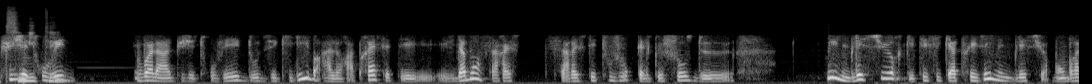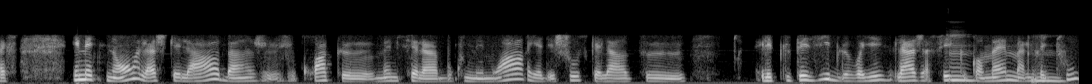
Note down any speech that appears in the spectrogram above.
puis trouvé, voilà, et puis j'ai trouvé d'autres équilibres. Alors après, c'était évidemment, ça reste, ça restait toujours quelque chose de, oui, une blessure qui était cicatrisée, mais une blessure. Bon, bref. Et maintenant, à l'âge qu'elle a, ben, je, je crois que même si elle a beaucoup de mémoire, il y a des choses qu'elle a un peu, elle est plus paisible, vous voyez. L'âge a fait que Mm. quand même, malgré Mm. tout,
